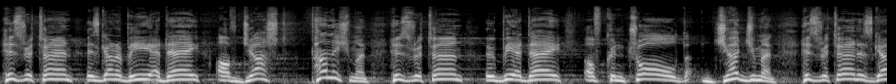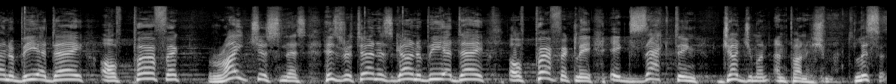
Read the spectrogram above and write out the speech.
His return is going to be a day of just punishment. His return will be a day of controlled judgment. His return is going to be a day of perfect righteousness. His return is going to be a day of perfectly exacting judgment and punishment. Listen,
